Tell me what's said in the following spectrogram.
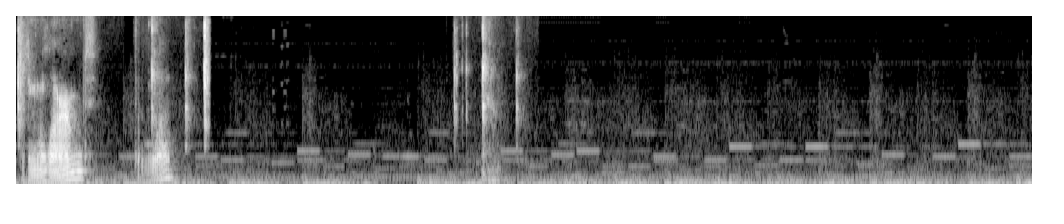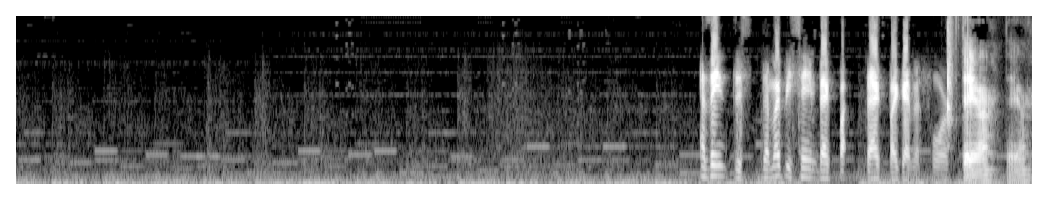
Getting wormed? The what? I think this they might be staying back by, back by Gamma 4. They are. They are.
